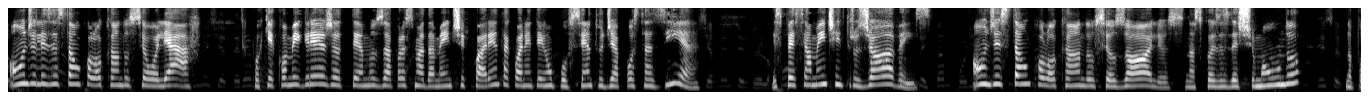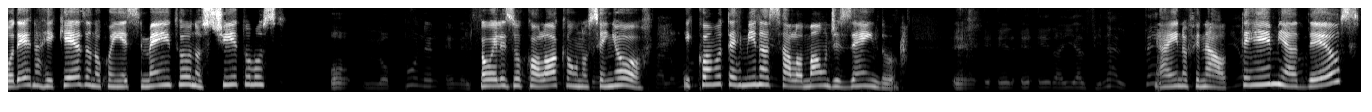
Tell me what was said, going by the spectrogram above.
onde eles estão colocando o seu olhar, porque como igreja temos aproximadamente 40 a 41% de apostasia, especialmente entre os jovens, onde estão colocando os seus olhos nas coisas deste mundo, no poder, na riqueza, no conhecimento, nos títulos, ou eles o colocam no Senhor. E como termina Salomão dizendo, aí no final, teme a Deus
